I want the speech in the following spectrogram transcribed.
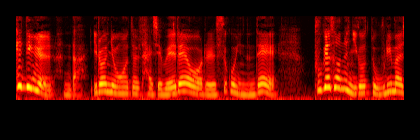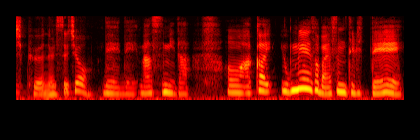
헤딩을 한다 이런 용어들 다 이제 외래어를 쓰고 있는데 북에서는 이것도 우리말식 표현을 쓰죠. 네, 네, 맞습니다. 어, 아까 용례에서 말씀드릴 때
